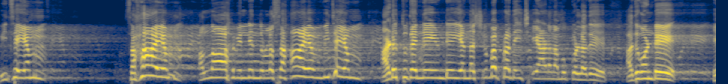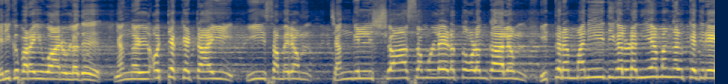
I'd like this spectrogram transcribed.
വിജയം സഹായം അള്ളാഹുവിൽ നിന്നുള്ള സഹായം വിജയം അടുത്തു തന്നെയുണ്ട് എന്ന ശുഭപ്രതീക്ഷയാണ് നമുക്കുള്ളത്. അതുകൊണ്ട് എനിക്ക് പറയുവാനുള്ളത് ഞങ്ങൾ ഒറ്റക്കെട്ടായി ഈ സമരം ചങ്കിൽ ശ്വാസമുള്ളയിടത്തോളം കാലം ഇത്തരം അനീതികളുടെ നിയമങ്ങൾക്കെതിരെ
